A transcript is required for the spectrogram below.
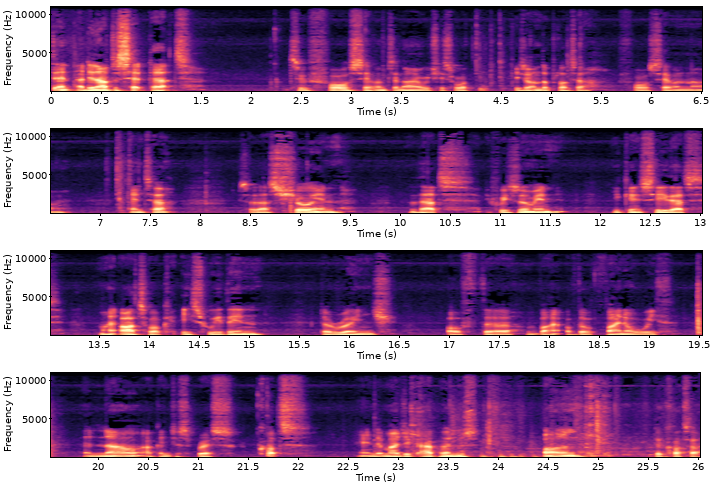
didn't have to set that to 479 which is what is on the plotter 479 enter. So that's showing that if we zoom in you can see that my artwork is within the range of the of the vinyl width. And now I can just press cut and the magic happens on the cutter.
